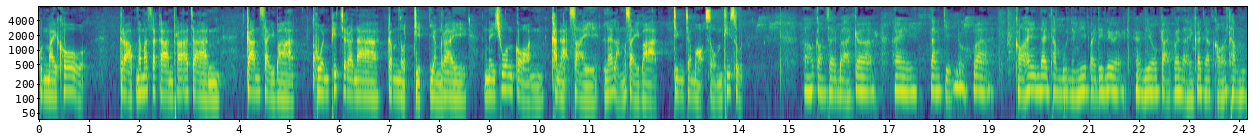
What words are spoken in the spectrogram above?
คุณไมโครกราบนมัสการพระอาจารย์ การใส่บาตรควรพิจารณากำหนดจิตอย่างไร ในช่วงก่อนขณะใส่และหลังใส่บาตรจึงจะเหมาะสมที่สุดก่อนใส่บาตรก็ให้ ตั้งจิตว่าขอให้ได้ทำบุญอย่างนี้ไปเรื่อยๆ มีโอกาสเมื่อไหร่ก็จะขอทำไป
